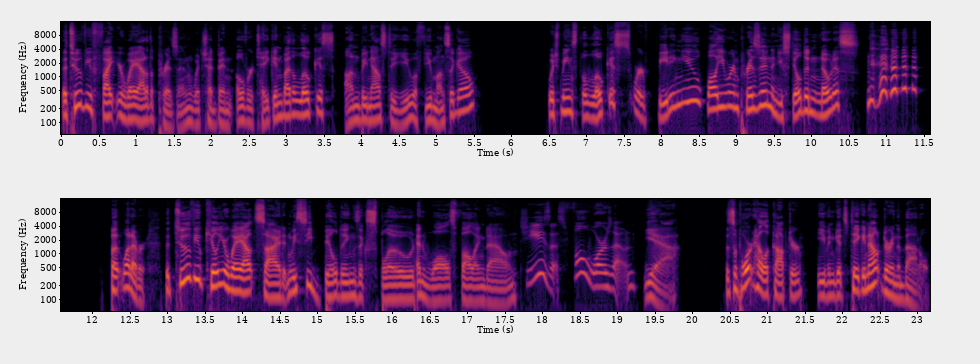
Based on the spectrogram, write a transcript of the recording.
The two of you fight your way out of the prison, which had been overtaken by the locusts unbeknownst to you a few months ago. Which means the locusts were feeding you while you were in prison and you still didn't notice? But whatever. The two of you kill your way outside, and we see buildings explode and walls falling down. Jesus, full war zone. Yeah. The support helicopter even gets taken out during the battle.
